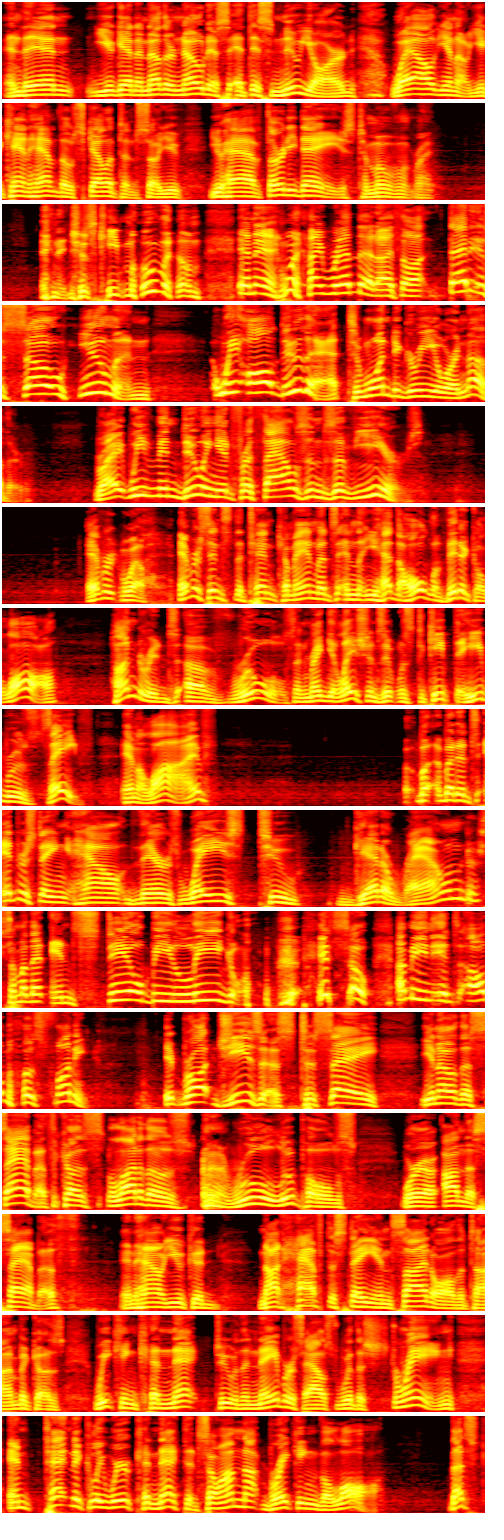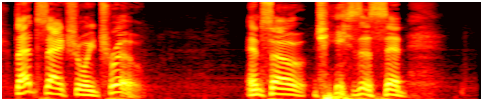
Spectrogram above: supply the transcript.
And then you get another notice at this new yard. Well, you know, you can't have those skeletons, so you you have 30 days to move them, right? And they just keep moving them. And, and when I read that, I thought that is so human. We all do that to one degree or another, right? We've been doing it for thousands of years. Ever well, ever since the Ten Commandments and the, you had the whole Levitical law, hundreds of rules and regulations. It was to keep the Hebrews safe and alive. But but it's interesting how there's ways to get around some of that and still be legal. it's so I mean it's almost funny. It brought Jesus to say, you know, the Sabbath because a lot of those rule loopholes were on the Sabbath and how you could not have to stay inside all the time because we can connect to the neighbor's house with a string and technically we're connected so I'm not breaking the law. That's that's actually true. And so Jesus said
